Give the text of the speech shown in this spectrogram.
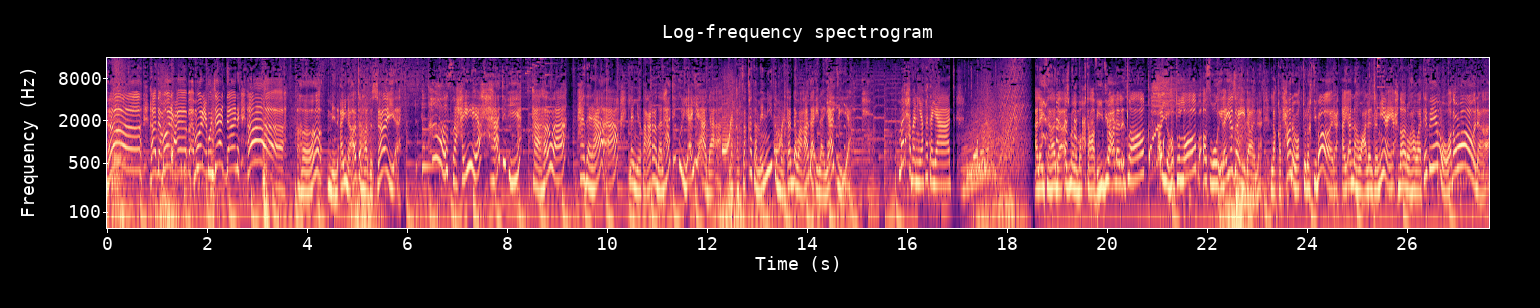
ها هذا مرعب مرعب جدا. ها ها من أين أتى هذا الشيء؟ آه صحيح. هاتفي. ها هو. هذا رائع. لم يتعرض الهاتف لأي أذى لقد سقط مني ثم ارتد وعاد إلى يدي. مرحبا يا فتيات. أليس هذا أجمل مقطع فيديو على الإطلاق؟ أيها الطلاب أصغوا إلي جيدا. لقد حان وقت الاختبار أي أنه على الجميع إحضار هواتفهم ووضعها هنا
